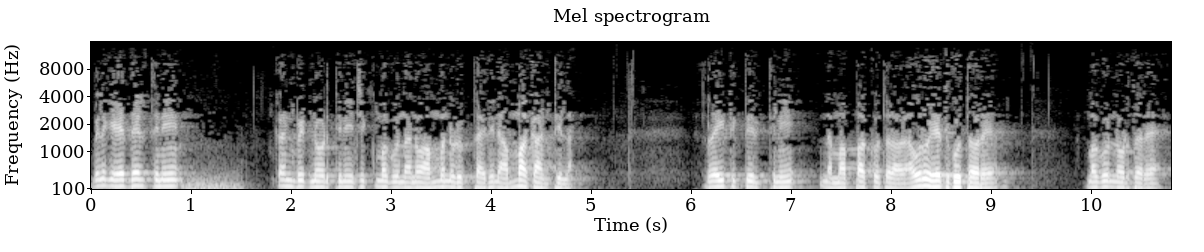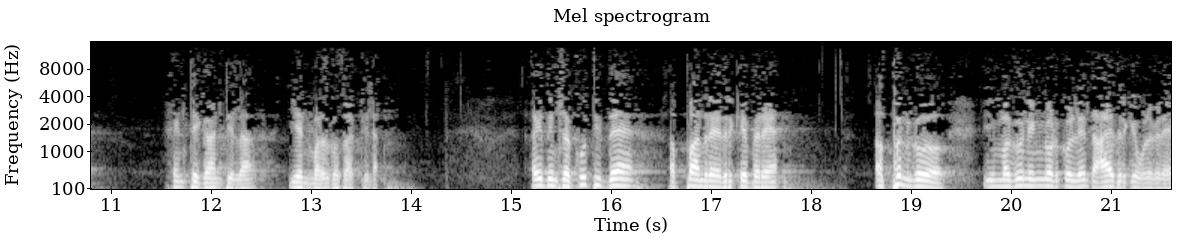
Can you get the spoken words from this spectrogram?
ಬೆಳಿಗ್ಗೆ ಎದ್ದೇಳ್ತೀನಿ ಕಣ್ಬಿಟ್ಟು ನೋಡ್ತೀನಿ, ಚಿಕ್ಕ ಮಗು ನಾನು ಅಮ್ಮನ ಹುಡುಕ್ತಾ ಇದ್ದೀನಿ, ಅಮ್ಮ ಕಾಣ್ತಿಲ್ಲ. ರೈಟಿಗೆ ತಿರುಗ್ತೀನಿ, ನಮ್ಮ ಅಪ್ಪ ಕೂತವ್ರೆ, ಅವರು ಎದ್ದು ಕೂತವ್ರೆ ಮಗುನ ನೋಡ್ತಾರೆ, ಹೆಂಡತಿ ಕಾಣ್ತಿಲ್ಲ, ಏನು ಮಾಡೋದು ಗೊತ್ತಾಗ್ತಿಲ್ಲ. ಐದು ನಿಮಿಷ ಕೂತಿದ್ದೆ, ಅಪ್ಪ ಅಂದರೆ ಹೆದರಿಕೆ ಬೇರೆ. ಅಪ್ಪನಿಗೂ, ಈ ಮಗುನ ಹೆಂಗ್ ನೋಡ್ಕೊಳ್ಳಿ ಅಂತ ಆ ಹೆದರಿಕೆ ಒಳಗಡೆ.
